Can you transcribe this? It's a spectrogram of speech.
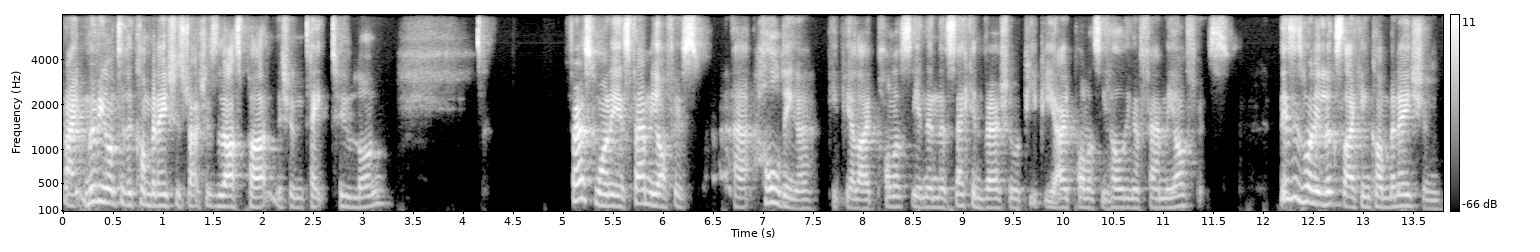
right, moving on to the combination structures, last part, this shouldn't take too long. First one is family office uh, holding a PPLI policy, and then the second version of PPLI policy holding a family office. This is what it looks like in combination.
